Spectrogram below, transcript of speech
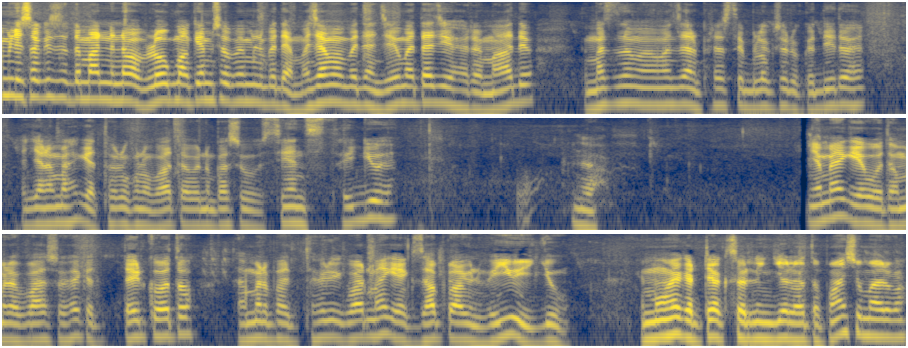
ફેમિલી શકે છે, તમારે નવા બ્લોગમાં કેમ છો ફેમિલી બધા? મજામાં બધા? જય માતાજી, હરે મહાદેવ. મસ્ત મજાને ફ્રેશથી બ્લોગ શરૂ કરી દીધો છે. અત્યારે અમારે કે, થોડું ઘણું વાતાવરણ પાછું ચેન્જ થઈ ગયું છે. એમાં કે, એવું હતું અમારા પાછું છે કે, તડકો હતો. અમારા પાસે થોડીક વારમાં કે, એક ઝાપટો આવીને વયું ગયું. એમાં હું કે ટેક્સર લઈને ગયેલો હતો, પાંચું મારવા.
